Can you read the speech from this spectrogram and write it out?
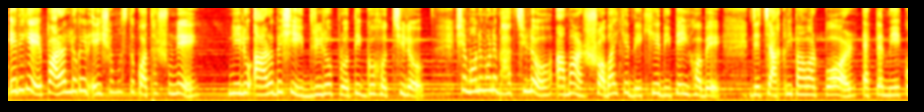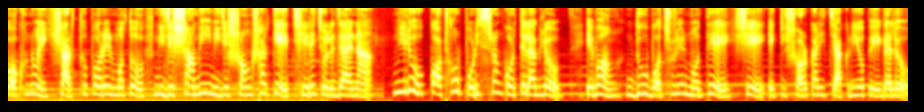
এদিকে পাড়ার লোকের এই সমস্ত কথা শুনে নীলু আরও বেশি দৃঢ় প্রতিজ্ঞ হচ্ছিল। সে মনে মনে ভাবছিল, আমার সবাইকে দেখিয়ে দিতেই হবে যে চাকরি পাওয়ার পর একটা মেয়ে কখনোই স্বার্থপরের মতো নিজের স্বামী, নিজের সংসারকে ছেড়ে চলে যায় না। নীলু কঠোর পরিশ্রম করতে লাগল এবং দু বছরের মধ্যে সে একটি সরকারি চাকরিও পেয়ে গেল।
